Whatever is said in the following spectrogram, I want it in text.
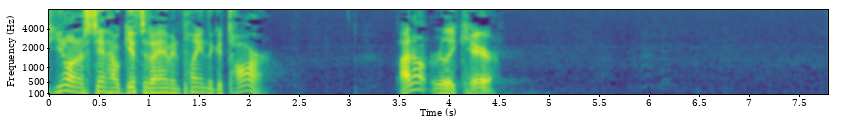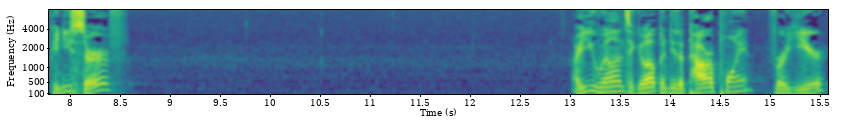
you don't understand how gifted I am in playing the guitar. I don't really care. Can you serve? Are you willing to go up and do the PowerPoint for a year?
